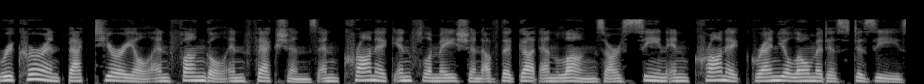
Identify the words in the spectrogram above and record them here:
Recurrent bacterial and fungal infections and chronic inflammation of the gut and lungs are seen in chronic granulomatous disease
